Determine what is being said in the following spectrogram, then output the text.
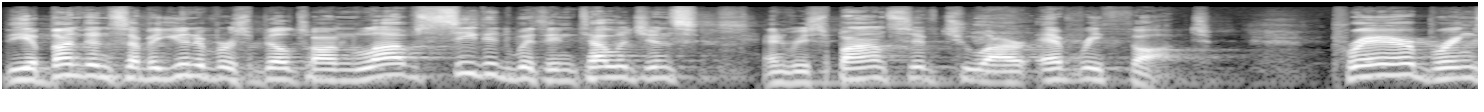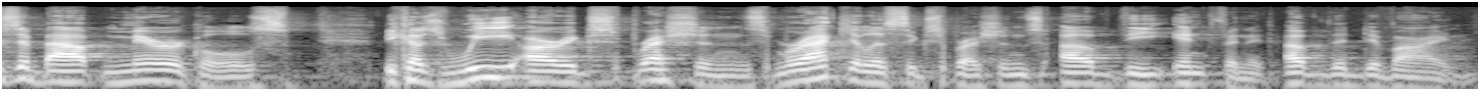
the abundance of a universe built on love, seated with intelligence, and responsive to our every thought. Prayer brings about miracles because we are expressions, miraculous expressions of the infinite, of the divine.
